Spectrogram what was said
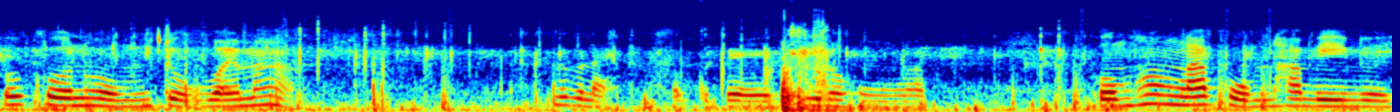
ทุกคนผมจบไวมาก ไม่เป็นไรผมจะไปที่เราห้องลับ ผมห้องลับผมทำเองเลย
